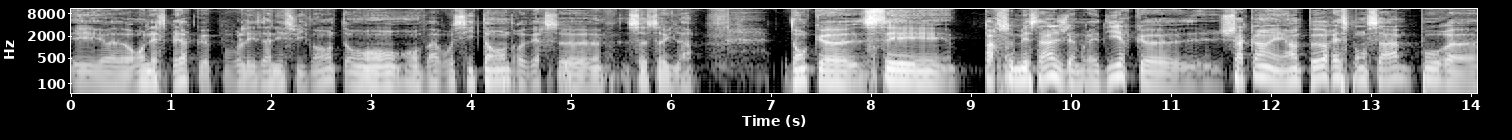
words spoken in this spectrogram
et euh, on espère que pour les années suivantes, on, va aussi tendre vers ce, seuil-là. Donc, euh, c'est par ce message, j'aimerais dire que chacun est un peu responsable pour euh,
